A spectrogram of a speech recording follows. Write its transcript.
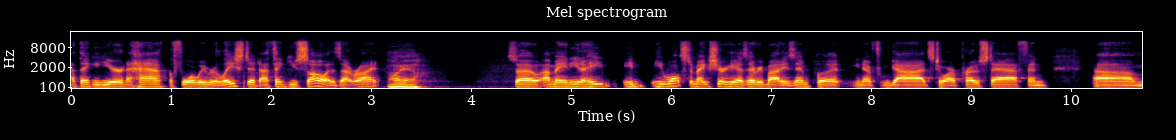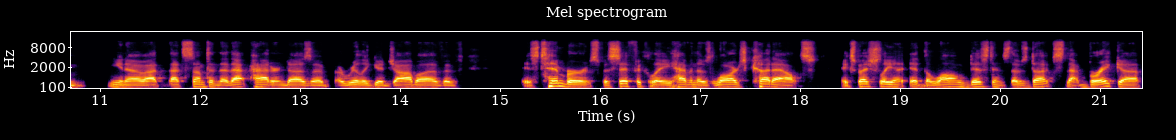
I think a year and a half before we released it. I think you saw it. Is that right? Oh yeah. So I mean, you know, he he he wants to make sure he has everybody's input, you know, from guides to our pro staff, and um, you know, I, that's something that that pattern does a, a really good job of. Of is timber specifically having those large cutouts, especially at, the long distance. Those ducks that break up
